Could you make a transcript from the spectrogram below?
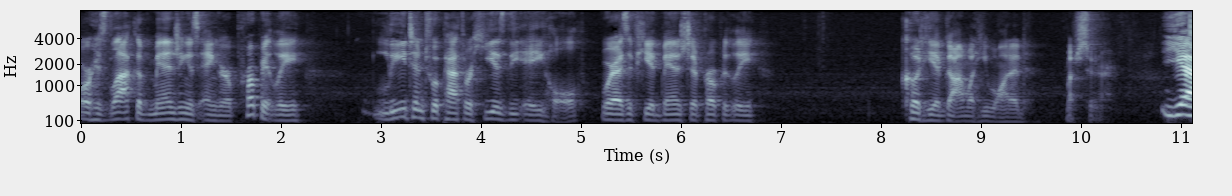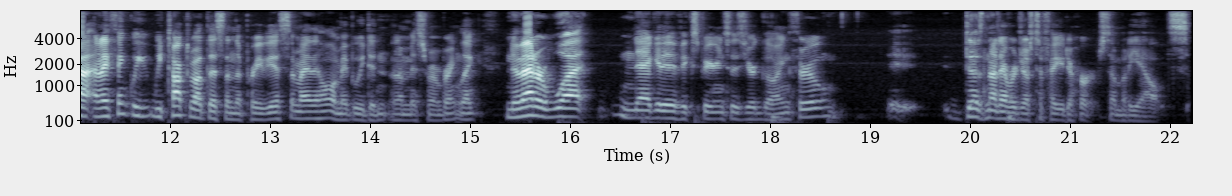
or his lack of managing his anger appropriately lead him to a path where he is the a hole? Whereas if he had managed it appropriately, could he have gotten what he wanted much sooner? Yeah, and I think we we talked about this in the previous Am I the Whole, or maybe we didn't, and I'm misremembering. Like, no matter what negative experiences you're going through, it does not ever justify you to hurt somebody else.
